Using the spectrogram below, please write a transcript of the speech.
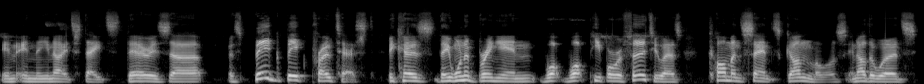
in, in the United States, there is a this big, big protest because they want to bring in what what people refer to as common sense gun laws. In other words,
